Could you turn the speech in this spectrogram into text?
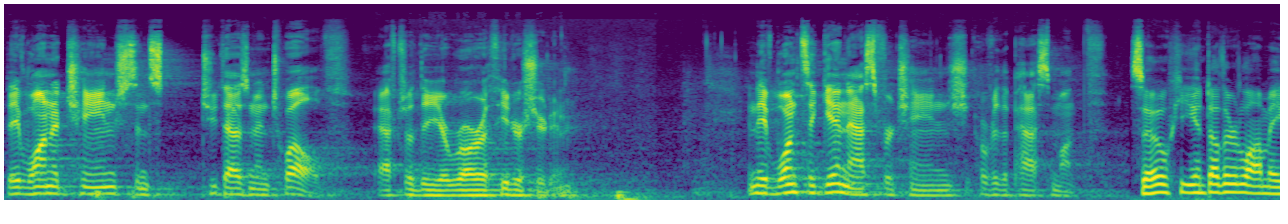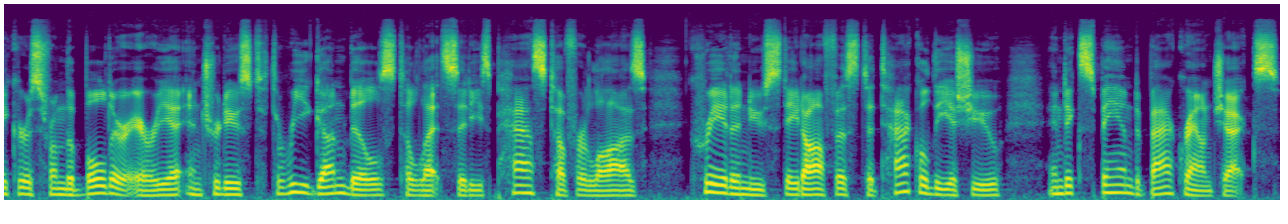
They've wanted change since 2012, after the Aurora Theater shooting. And they've once again asked for change over the past month. So he and other lawmakers from the Boulder area introduced three gun bills to let cities pass tougher laws, create a new state office to tackle the issue, and expand background checks.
